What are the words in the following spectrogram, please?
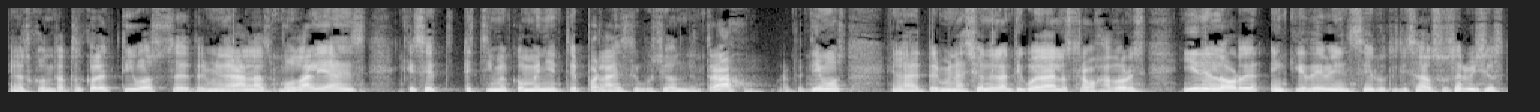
En los contratos colectivos se determinarán las modalidades que se estime conveniente para la distribución del trabajo. Repetimos, en la determinación de la antigüedad de los trabajadores y del orden en que deben ser utilizados sus servicios,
